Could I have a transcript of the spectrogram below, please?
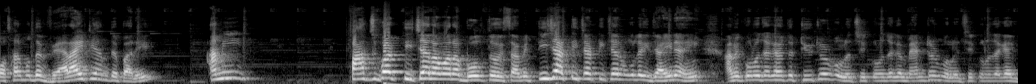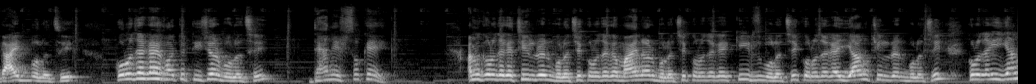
কথার মধ্যে ভ্যারাইটি আনতে পারি। আমি পাঁচবার টিচার আমার বলতে হয়েছে, আমি টিচার টিচার টিচার বলেই যাই নাই। আমি কোনো জায়গায় হয়তো টিউটর বলেছি, কোনো জায়গায় মেন্টর বলেছি, কোনো জায়গায় গাইড বলেছি। কোনো জায়গায় হয়তো টিচার বলেছি দ্যান ইটস ওকে আমি কোনো জায়গায় চিলড্রেন বলেছি, কোনো জায়গায় মাইনর বলেছি, কোনো জায়গায় কিডস বলেছি, কোনো জায়গায় ইয়াং চিলড্রেন বলেছি, কোনো জায়গায় ইয়াং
